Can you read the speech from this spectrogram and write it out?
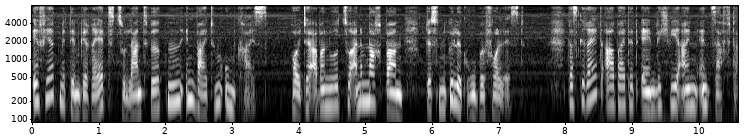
Er fährt mit dem Gerät zu Landwirten in weitem Umkreis. Heute aber nur zu einem Nachbarn, dessen Güllegrube voll ist. Das Gerät arbeitet ähnlich wie ein Entsafter.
